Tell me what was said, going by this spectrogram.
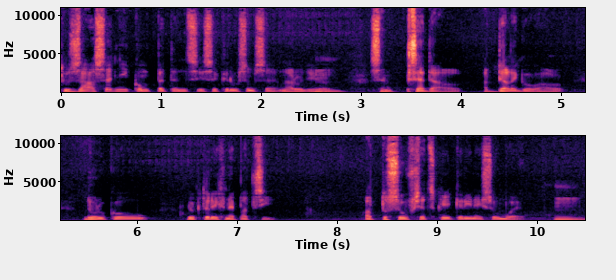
tu zásadní kompetenci, se kterou jsem se narodil, hmm. jsem předal a delegoval do rukou, do kterých nepatří. A to jsou všechny, které nejsou moje. Hmm.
